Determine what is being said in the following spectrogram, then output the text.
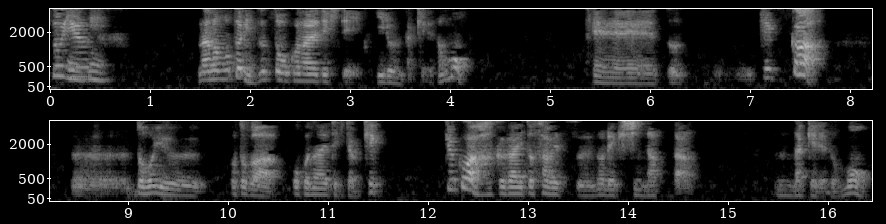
という、ええ名のもとにずっと行われてきているんだけれども、えーっと、結果、うーどういうことが行われてきたか、結局は迫害と差別の歴史になったんだけれども、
